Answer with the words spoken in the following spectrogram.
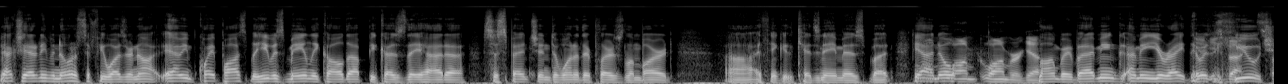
Actually, I didn't even notice if he was or not. I mean, quite possibly. He was mainly called up because they had a suspension to one of their players, Lombard. Uh, I think the kid's name is, but yeah, no, Lom- Lomberg, yeah. Longberry. But I mean, I mean, you're right. There Yeah, was a huge.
